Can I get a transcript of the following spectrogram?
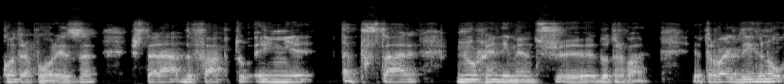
contra a pobreza estará, de facto, em apostar nos rendimentos uh, do trabalho. O trabalho digno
